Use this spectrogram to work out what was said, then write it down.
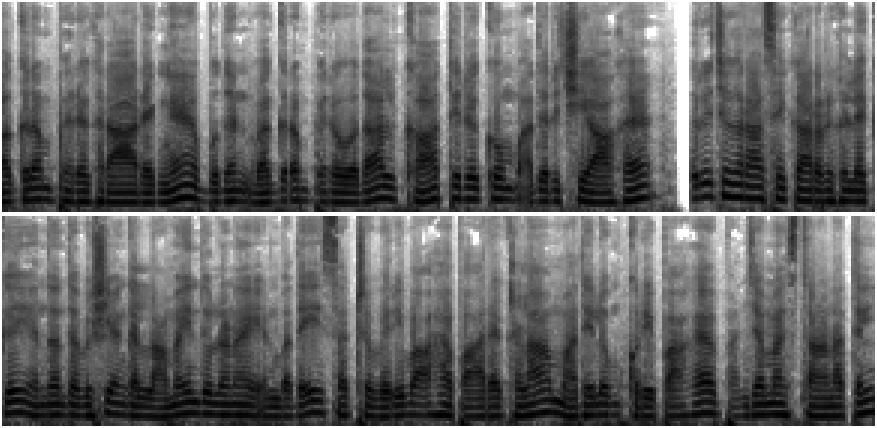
வக்ரம் பெறுகிறாருங்க புதன் வக்ரம் பெறுவதால் காத்திருக்கும் அதிர்ச்சியாக விருச்சக ராசிக்காரர்களுக்கு எந்தெந்த விஷயங்கள் அமைந்துள்ளன என்பதை சற்று விரிவாக பார்க்கலாம். அதிலும் குறிப்பாக பஞ்சமஸ்தானத்தில்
